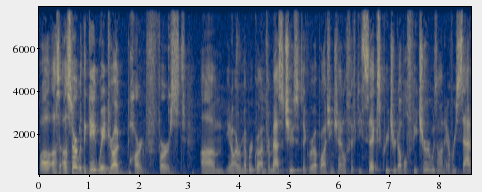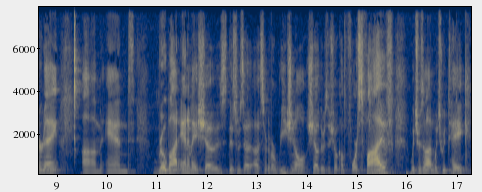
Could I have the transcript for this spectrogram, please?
Well, I'll, I'll start with the gateway drug part first. Um, you know, I remember gr- I'm from Massachusetts. I grew up watching Channel 56. Creature Double Feature was on every Saturday, um, and robot anime shows. This was a, a sort of a regional show. There was a show called Force Five, which was on, which would take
